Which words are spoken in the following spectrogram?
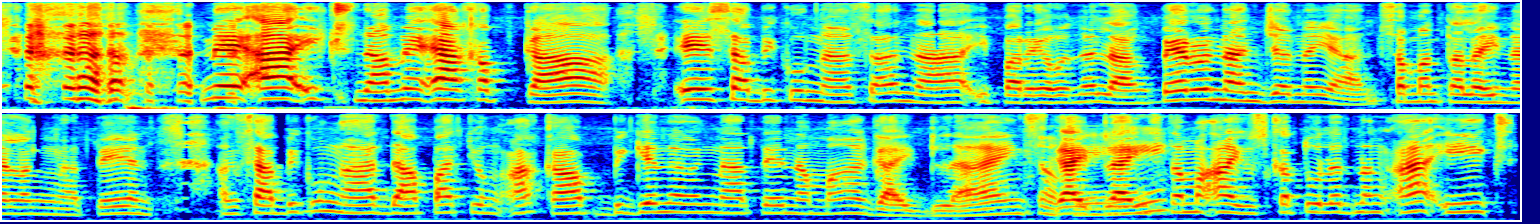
may AX na, may akap ka. Eh sabi ko nga sana ipareho na lang, pero nandyan na yan, samantalahin na lang natin. Ang sabi ko nga, dapat yung akap, bigyan na lang natin ng mga guidelines. Okay. Guidelines na maayos, katulad ng AX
